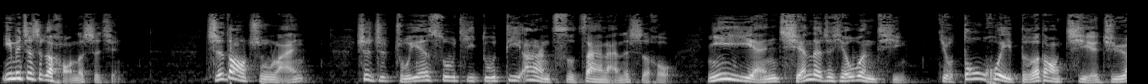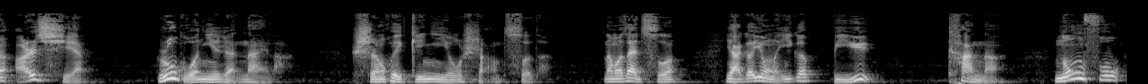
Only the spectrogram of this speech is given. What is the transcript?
因为这是个好的事情。直到主来，是指主耶稣基督第二次再来的时候，你眼前的这些问题就都会得到解决，而且如果你忍耐了。”神会给你有赏赐的。那么在此，雅各用了一个比喻，看呐，农夫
